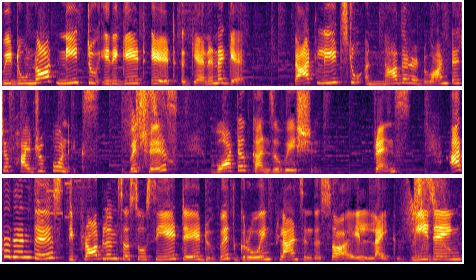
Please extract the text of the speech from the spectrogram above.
we do not need to irrigate it again and again. that leads to another advantage of hydroponics, which is water conservation. Friends, other than this, the problems associated with growing plants in the soil like weeding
